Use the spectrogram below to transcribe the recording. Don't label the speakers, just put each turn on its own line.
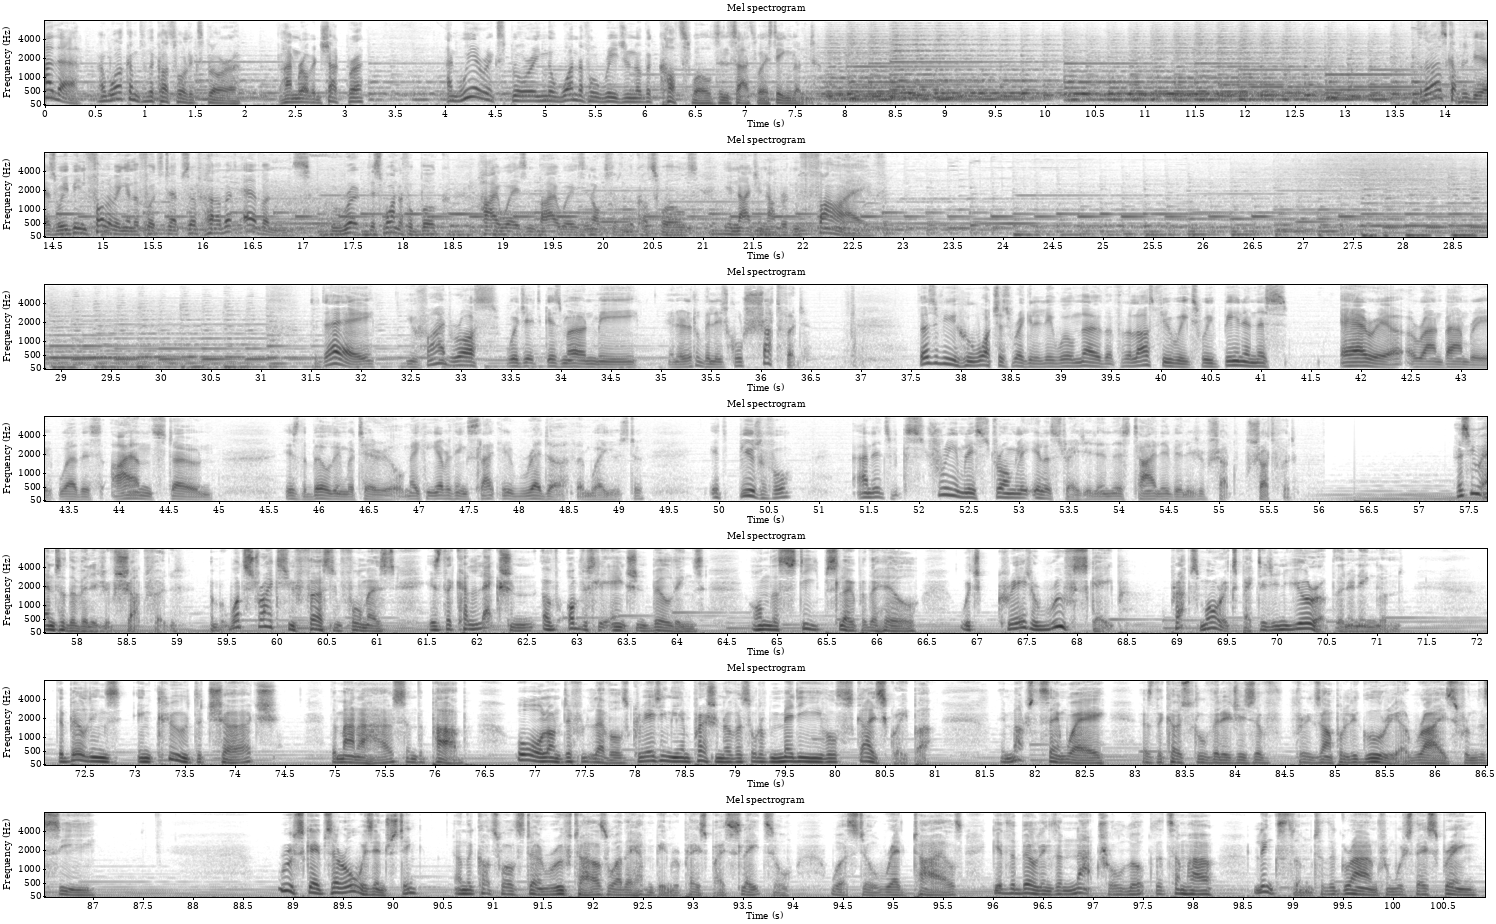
Hi there, and welcome to the Cotswold Explorer. I'm Robin Shuckburgh, and we're exploring the wonderful region of the Cotswolds in southwest England. For the last couple of years, we've been following in the footsteps of Herbert Evans, who wrote this wonderful book, Highways and Byways in Oxford and the Cotswolds, in 1905. Today, you find Ross, Widget, Gizmo and me in a little village called Shutford. Those of you who watch us regularly will know that for the last few weeks we've been in this area around Banbury where this ironstone is the building material, making everything slightly redder than we're used to. It's beautiful and it's extremely strongly illustrated in this tiny village of Shut Shutford. As you enter the village of Shutford, what strikes you first and foremost is the collection of obviously ancient buildings on the steep slope of the hill, which create a roofscape, perhaps more expected in Europe than in England. The buildings include the church, the manor house, and the pub, all on different levels, creating the impression of a sort of medieval skyscraper, in much the same way as the coastal villages of, for example, Liguria rise from the sea. Roofscapes are always interesting, and the Cotswold stone roof tiles, while they haven't been replaced by slates or worse still red tiles, give the buildings a natural look that somehow links them to the ground from which they spring.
